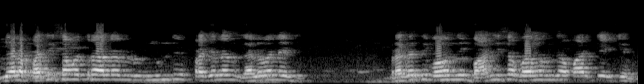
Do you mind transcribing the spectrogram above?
ఇవాళ పది సంవత్సరాల నుండి ప్రజలను గెలవలేదు. ప్రగతి భవన్ని బానిస భవన్గా మార్చేసారు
